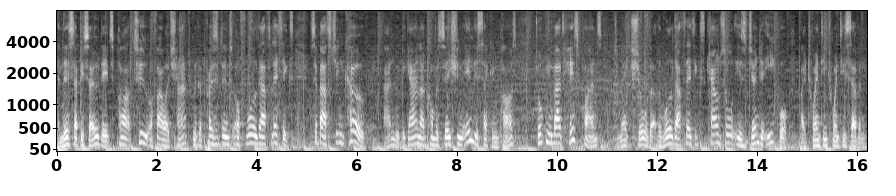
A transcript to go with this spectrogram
In this episode, it's part two of our chat with the president of World Athletics, Sebastian Coe, and we began our conversation in the second part talking about his plans to make sure that the World Athletics Council is gender equal by 2027.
